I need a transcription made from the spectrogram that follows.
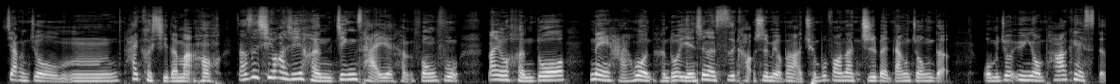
这样就嗯太可惜了嘛哈。杂志企划其实很精彩也很丰富，那有很多内涵或很多延伸的思考是没有办法全部放在纸本当中的。我们就运用 Podcast 的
